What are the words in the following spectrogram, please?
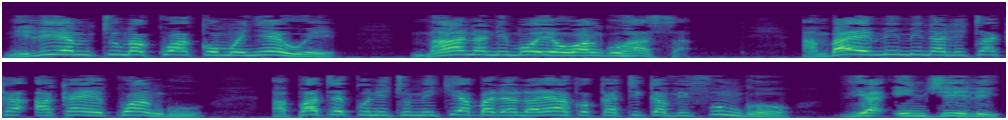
Niliyemtuma kwako mwenyewe maana ni moyo wangu hasa ambaye mimi nalitaka akaye kwangu apate kunitumikia badala yako katika vifungo vya injili.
